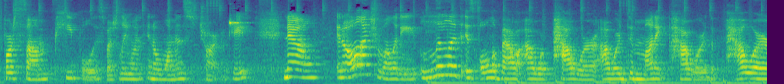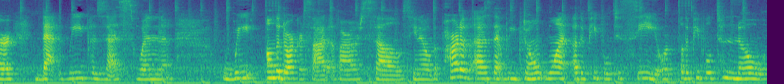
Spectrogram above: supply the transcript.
for some people, especially when in a woman's chart, okay? Now, in all actuality, Lilith is all about our power, our demonic power, the power that we possess when we on the darker side of ourselves you know the part of us that we don't want other people to see or other people to know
